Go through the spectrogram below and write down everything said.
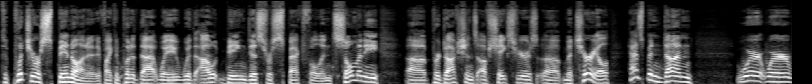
to put your spin on it, if I can put it that way, without being disrespectful. And so many uh, productions of Shakespeare's uh, material has been done where where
